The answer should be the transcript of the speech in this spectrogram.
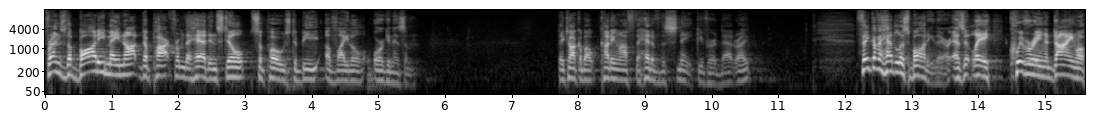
Friends, the body may not depart from the head and still supposed to be a vital organism. They talk about cutting off the head of the snake. You've heard that, right? Think of a headless body there as it lay quivering and dying or,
